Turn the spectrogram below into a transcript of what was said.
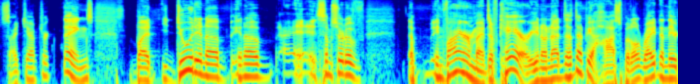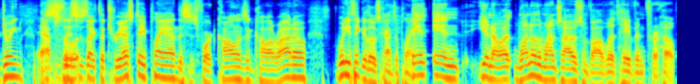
psychiatric things, but you do it in a in a uh, some sort of uh, environment of care. You know, not doesn't to be a hospital, right? And they're doing this is- This is like the Trieste plan. This is Fort Collins in Colorado. What do you think of those kinds of plans? And, and you know, one of the ones I was involved with, Haven for Hope,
